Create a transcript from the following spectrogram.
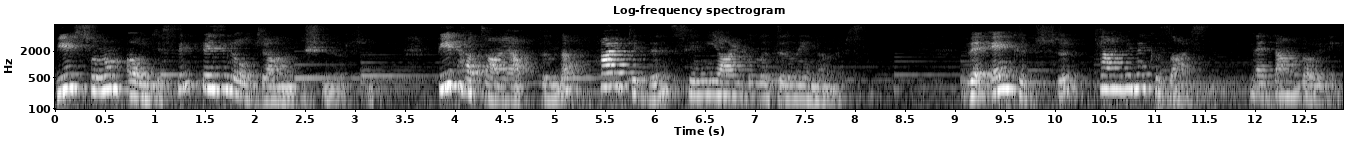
Bir sunum öncesi rezil olacağını düşünürsün. Bir hata yaptığında herkesin seni yargıladığına inanırsın. Ve en kötüsü kendine kızarsın. Neden böyleyim?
